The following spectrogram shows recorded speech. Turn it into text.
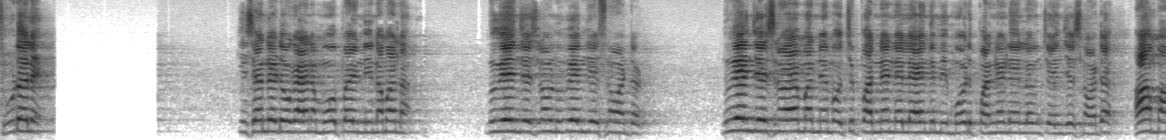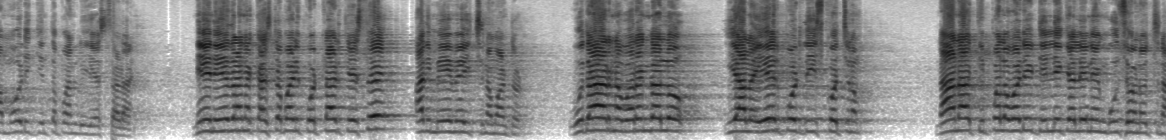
చూడలే. కిషన్ రెడ్డి ఒక ఆయన మోపై నిన్నమన్న నువ్వేం చేసినావు నువ్వేం చేసినావు అంటాడు. నువ్వేం చేసినావా? మరి నేను వచ్చి పన్నెండు నెలలు అయింది మీ మోడీ పన్నెండు నెలల నుంచి ఏం చేసినావు అంటే "ఆ, మా మోడీకి ఇంత పనులు చేస్తాడా? నేను ఏదైనా కష్టపడి కొట్లాడి చేస్తే అది మేమే ఇచ్చినామంటాడు ఉదాహరణ వరంగల్లో ఇవాళ ఎయిర్పోర్ట్ తీసుకొచ్చినాం. నానా తిప్పల పడి ఢిల్లీకి వెళ్ళి నేను కూర్చొని వచ్చిన.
